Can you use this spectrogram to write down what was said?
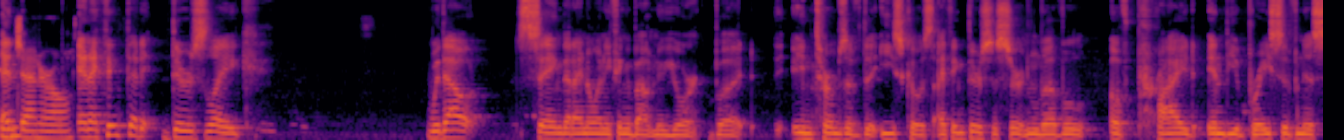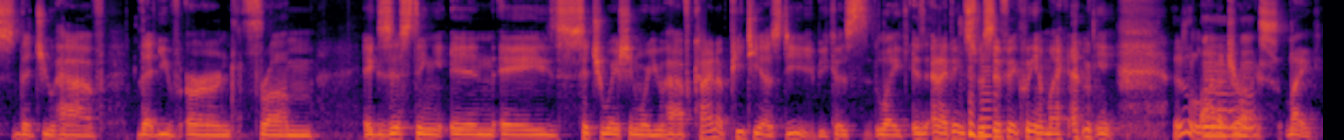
in And- general. and I think that it, there's like, without saying that I know anything about New York, but in terms of the East Coast, I think there's a certain level of pride in the abrasiveness that you have that you've earned from existing in a situation where you have kind of PTSD because like is- and I think mm-hmm. specifically in Miami there's a lot of mm-hmm. drugs. Like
